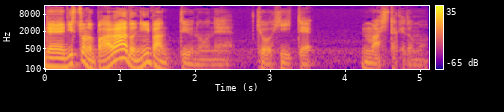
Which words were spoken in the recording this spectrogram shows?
で、リストのバラード2番っていうのをね、今日弾いてましたけども、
